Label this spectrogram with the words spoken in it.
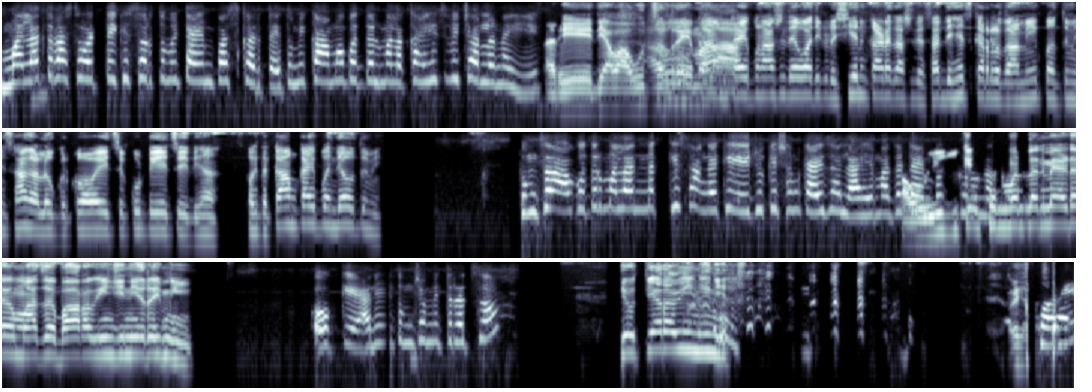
मला तर असं वाटतंय की सर तुम्ही टाइमपास करताय. तुम्ही कामाबद्दल मला काहीच विचारलं नाहीये. अरे देवा उचल अहो, रे काम मला. काही पण असू द्या तिकडे शेण काढायचं असू द्या सध्या हेच करलो होतो आम्ही पण तुम्ही सांगा लवकर केव्हा यायचं कुठे ते, हा फक्त काम काही पण द्यावं तुम्ही. तुमचं अगोदर मला नक्की सांगा की एज्युकेशन काय झालं आहे? माझं अहो टाइमपास म्हणलं मॅडम माझं बारावी इंजिनियर आहे मी. ओके आणि तुमच्या मित्राचं? तो तेरावी इंजिनियर. सॉरी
